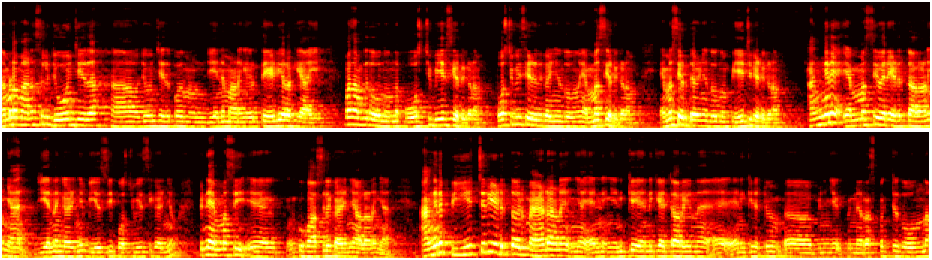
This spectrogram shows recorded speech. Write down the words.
നമ്മുടെ മനസ്സിൽ ജോയിൻ ചെയ്ത ജോയിൻ ചെയ്തപ്പോൾ ജി എൻ എം ആണെങ്കിൽ ഒരു തേർഡ് ഇയർ ഒക്കെ ആയി. അപ്പൊ നമുക്ക് തോന്നുന്നു പോസ്റ്റ് ബി എസ് സി എടുക്കണം. പോസ്റ്റ് ബി എസ് സി എടുത്ത് കഴിഞ്ഞാൽ തോന്നുന്നു എം എസ് സി എടുക്കണം. എം എസ് സി എടുത്തു കഴിഞ്ഞാൽ തോന്നുന്നു പി എച്ച് ഡി എടുക്കണം. അങ്ങനെ എം എസ് സി വരെ എടുത്ത ആളാണ് ഞാൻ. ജി എൻ എം കഴിഞ്ഞ് B S C post B S C കഴിഞ്ഞു. പിന്നെ എം എസ് സി കുഹാസിൽ കഴിഞ്ഞ ആളാണ് ഞാൻ. അങ്ങനെ പി എച്ച് ഡി എടുത്ത ഒരു മാഡാണ് എനിക്ക് എനിക്ക് ഏറ്റവും അറിയുന്ന എനിക്ക് ഏറ്റവും പിന്നെ റെസ്പെക്ട് തോന്നുന്ന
